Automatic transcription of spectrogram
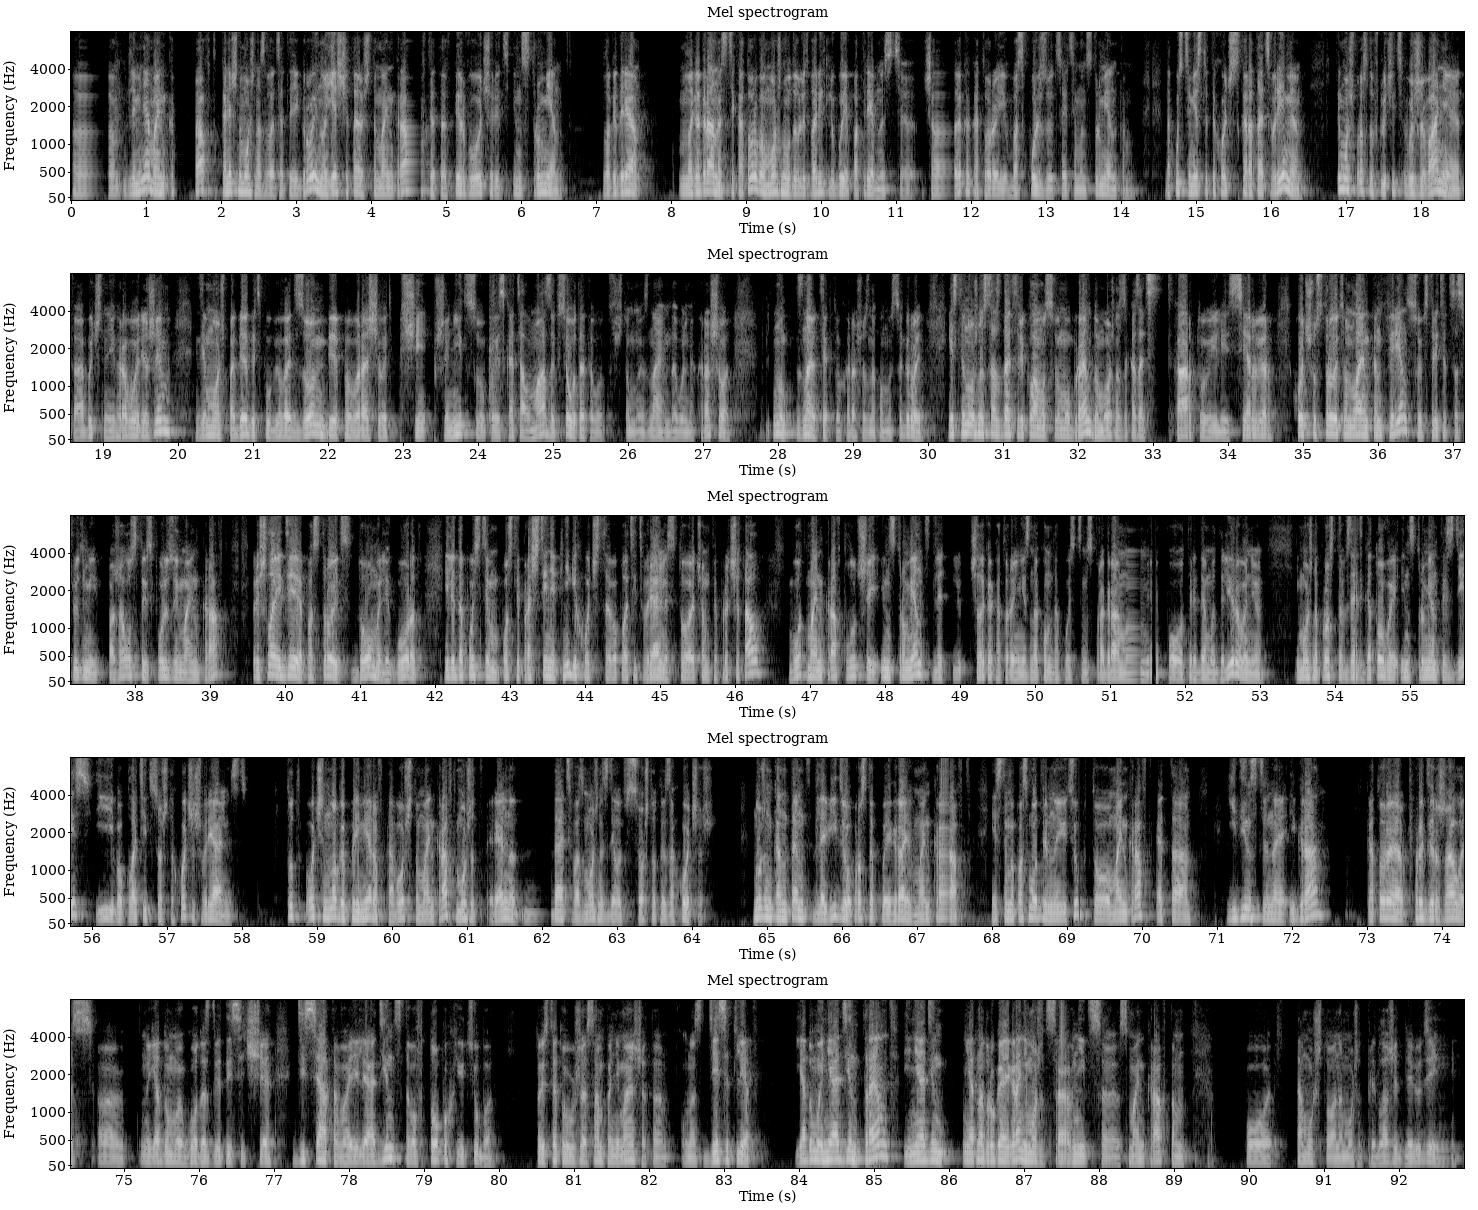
Э, для меня Майнкрафт Майнкрафт, конечно, можно назвать это игрой, но я считаю, что Майнкрафт это в первую очередь инструмент, благодаря многогранности которого можно удовлетворить любые потребности человека, который воспользуется этим инструментом. Допустим, если ты хочешь скоротать время, ты можешь просто включить выживание, это обычный игровой режим, где можешь побегать, поубивать зомби, повыращивать пшеницу, поискать алмазы, все вот это вот, что мы знаем довольно хорошо. Ну, знают те, кто хорошо знакомы с игрой. Если нужно создать рекламу своему бренду, можно заказать карту или сервер. Хочешь устроить онлайн-конференцию, встретиться с людьми, пожалуйста, используй Майнкрафт Пришла идея построить дом или город, или, допустим, после прочтения книги хочется воплотить в реальность то, о чем ты прочитал. Вот Майнкрафт лучший инструмент для человека, который не знаком, допустим, с программами по 3D-моделированию. И можно просто взять готовые инструменты здесь и воплотить все, что хочешь, в реальность. Тут очень много примеров того, что Майнкрафт может реально дать возможность сделать все, что ты захочешь. Нужен контент для видео, просто поиграй в Майнкрафт. Если мы посмотрим на YouTube, то Майнкрафт это единственная игра, которая продержалась, э, ну, я думаю, года с 2010 или 2011 в топах YouTube. То есть это уже, сам понимаешь, это у нас 10 лет. Я думаю, ни один тренд и ни, один, ни одна другая игра не может сравниться с Майнкрафтом по тому, что она может предложить для людей.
